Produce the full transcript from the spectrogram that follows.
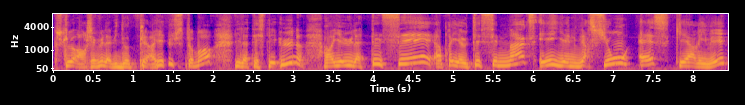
Parce que, j'ai vu la vidéo de Perrier, justement, il a testé une. Alors il y a eu la TC, après il y a eu TC Max, et il y a une version S qui est arrivée.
